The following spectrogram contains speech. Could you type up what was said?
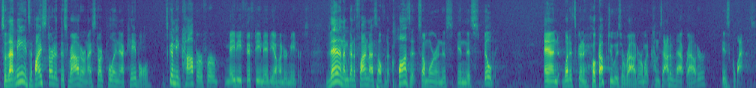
So that means if I start at this router and I start pulling that cable, it's gonna be copper for maybe 50, maybe 100 meters. Then I'm gonna find myself in a closet somewhere in this, in this building. And what it's gonna hook up to is a router, and what comes out of that router is glass.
